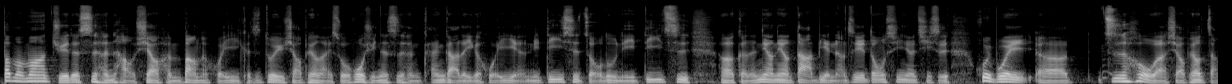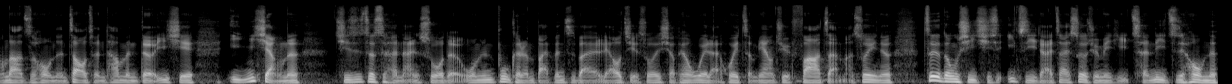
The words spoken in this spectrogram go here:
爸爸妈妈觉得是很好笑、很棒的回忆，可是对于小朋友来说，或许那是很尴尬的一个回忆。你第一次走路，你第一次呃，可能尿尿大便啊，这些东西呢，其实会不会呃之后啊，小朋友长大之后呢，造成他们的一些影响呢？其实这是很难说的，我们不可能百分之百了解说小朋友未来会怎么样去发展嘛。所以呢，这个东西其实一直以来在社群媒体成立之后呢，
